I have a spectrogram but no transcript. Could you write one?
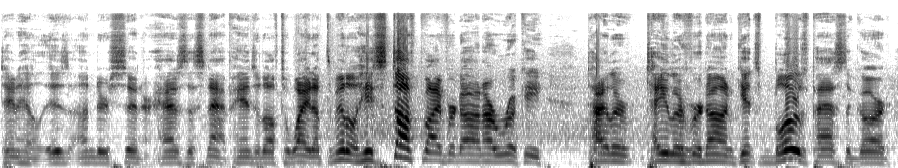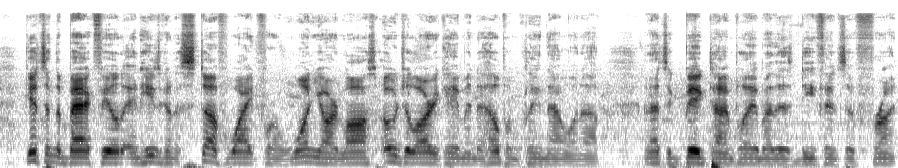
Tannehill is under center, has the snap, hands it off to White up the middle. He's stuffed by Verdon, our rookie. Tyler Taylor Verdon gets blows past the guard, gets in the backfield, and he's going to stuff White for a one-yard loss. Ojulari came in to help him clean that one up, and that's a big-time play by this defensive front,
